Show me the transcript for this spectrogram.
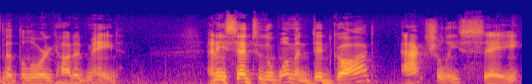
that the Lord God had made. And he said to the woman, Did God actually say,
